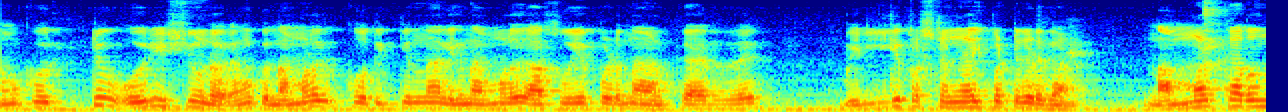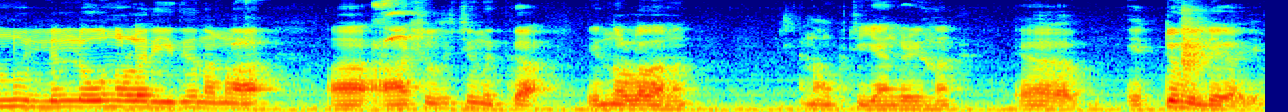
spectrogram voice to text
നമുക്ക് ഒരു ഒരു ഇഷ്യൂ ഉണ്ടാവില്ല. നമുക്ക് നമ്മൾ കൊതിക്കുന്ന അല്ലെങ്കിൽ നമ്മൾ അസൂയപ്പെടുന്ന ആൾക്കാരുടെ വലിയ പ്രശ്നങ്ങളിൽ പെട്ട് കിടക്കുകയാണ് നമ്മൾക്കതൊന്നും ഇല്ലല്ലോ എന്നുള്ള രീതിയിൽ നമ്മൾ ആശ്വസിച്ച് നിൽക്കുക എന്നുള്ളതാണ് നമുക്ക് ചെയ്യാൻ കഴിയുന്ന ഏറ്റവും വലിയ കാര്യം.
